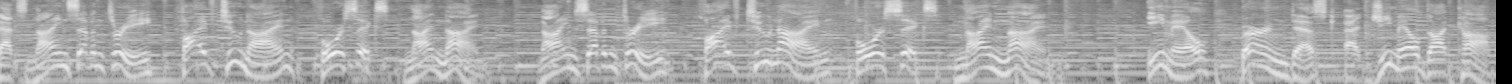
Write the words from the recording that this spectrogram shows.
That's 973 529 4699. 973 529 4699. Email byrnedesk at gmail.com.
